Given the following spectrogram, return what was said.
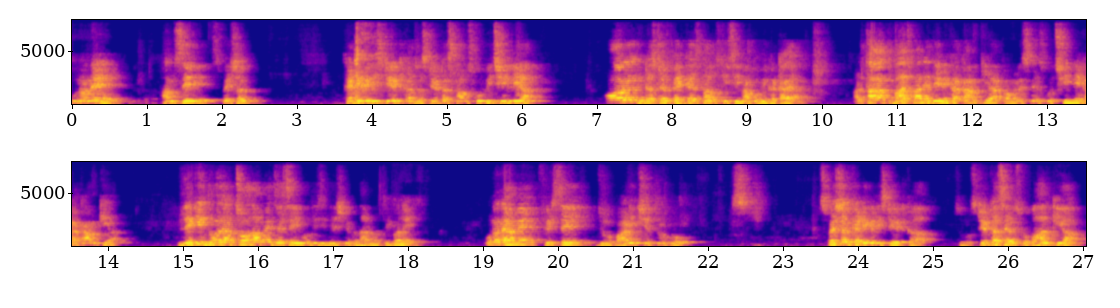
उन्होंने हमसे स्पेशल कैटेगरी स्टेट का जो स्टेटस था, उसको भी छीन लिया। और इंडस्ट्रियल पैकेज था, उसकी सीमा को भी घटाया। अर्थात भाजपा ने देने का काम किया, कांग्रेस ने उसको छीनने का काम किया। लेकिन 2014 में जैसे ही मोदी जी देश के प्रधानमंत्री बने, उन्होंने हमें फिर से जो पहाड़ी क्षेत्रों को स्पेशल कैटेगरी स्टेट का, जो स्टेटस है उसको बहाल किया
